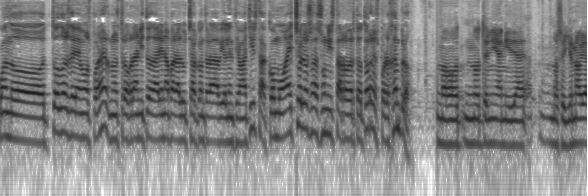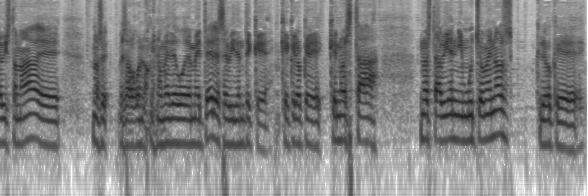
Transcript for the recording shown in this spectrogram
cuando todos debemos poner nuestro granito de arena para luchar contra la violencia machista, como ha hecho el osasunista Roberto Torres, por ejemplo. No, no tenía ni idea, no sé, yo no había visto nada, eh, no sé, es algo en lo que no me debo de meter, es evidente que, que creo que, que no, está, no está bien ni mucho menos, creo que,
